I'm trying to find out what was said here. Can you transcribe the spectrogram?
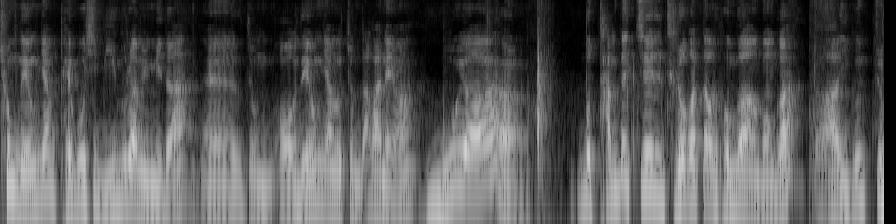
총 내용량 152g입니다. 예, 좀, 어, 내용량은 좀 나가네요. 뭐야? 뭐 단백질 들어갔다고 건강한 건가? 아 이건 좀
